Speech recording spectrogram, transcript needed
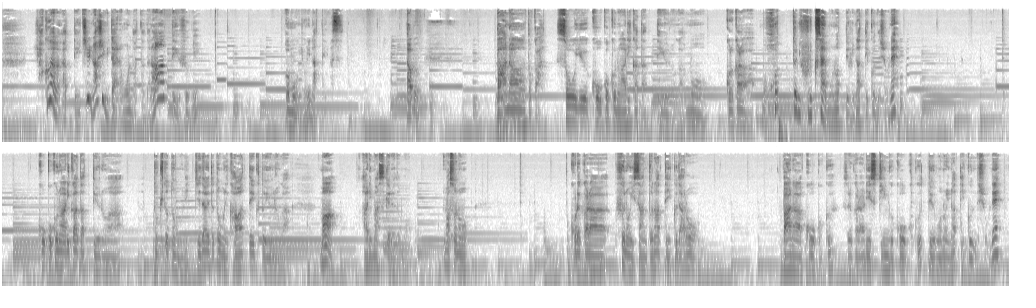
100があって一理なしみたいなものだったんだなっていうふうに思うようになっています。多分バナーとかそういう広告のあり方っていうのがもうこれからはもう本当に古臭いものっていうふうになっていくんでしょうね。広告のあり方っていうのは時とともに時代とともに変わっていくというのがまあありますけれども。まあそのこれから負の遺産となっていくだろう。バナー広告それからリスティング広告っていうものになっていくんでしょうね。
